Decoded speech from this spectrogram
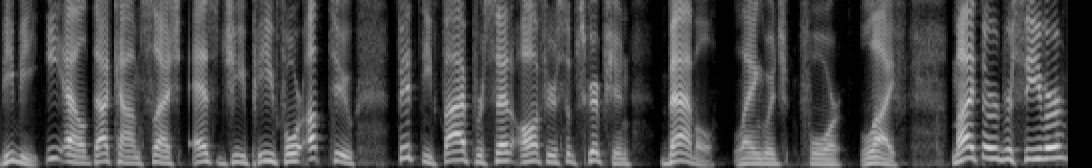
B B E L dot com slash SGP for up to 55% off your subscription. Babbel, language for life. My third receiver,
